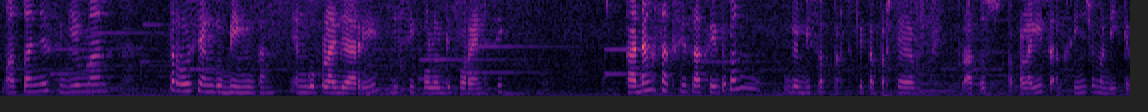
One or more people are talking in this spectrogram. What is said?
matanya segimana terus yang gue bingung kan yang gue pelajari di psikologi forensik kadang saksi-saksi itu kan nggak bisa per, kita percaya ratus apalagi saksinya cuma dikit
